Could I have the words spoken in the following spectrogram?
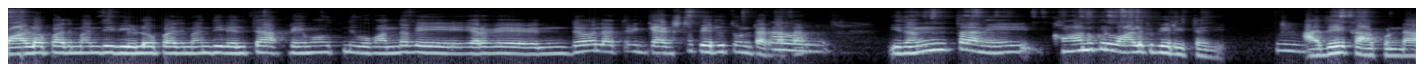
వాళ్ళు పది మంది వీళ్ళు పది మంది వెళ్తే అక్కడ ఏమవుతుంది ఒక వంద ఇరవై ఎందో లేకపోతే ఇంకా ఎక్స్ట్రా పెరుగుతుంటారు కదా. ఇదంతా కానుకలు వాళ్ళకి పెరుగుతాయి. అదే కాకుండా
